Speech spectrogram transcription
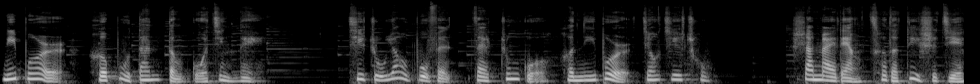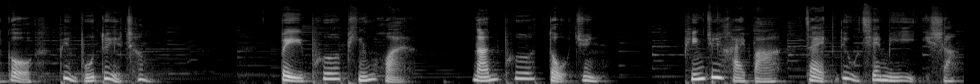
尼泊尔和不丹等国境内，其主要部分在中国和尼泊尔交接处。山脉两侧的地势结构并不对称，北坡平缓，南坡陡峻，平均海拔在六千米以上。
